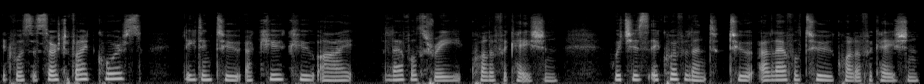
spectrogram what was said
It was a certified course leading to a QQI Level 3 qualification, which is equivalent to a Level 2 qualification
